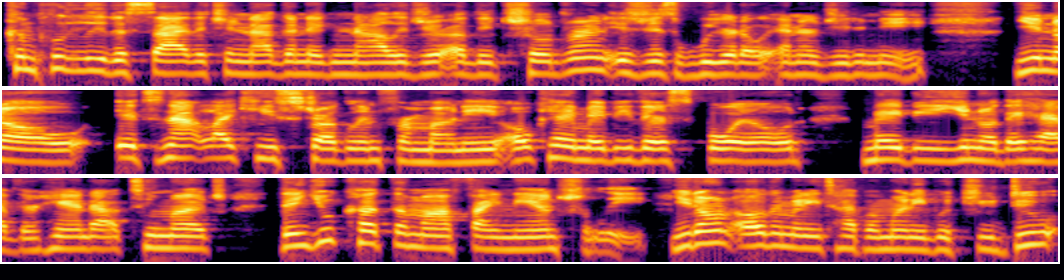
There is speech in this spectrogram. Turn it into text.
completely decide that you're not going to acknowledge your other children is just weirdo energy to me. You know it's not like he's struggling for money. Okay maybe they're spoiled. Maybe you know they have their hand out too much. Then you cut them off financially. You don't owe them any type of money but you do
